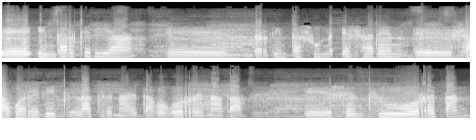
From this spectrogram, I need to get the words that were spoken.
E, indarkeria e, berdintasun esaren e, saguarrerik latzena eta gogorrena da. E, zentzu horretan,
